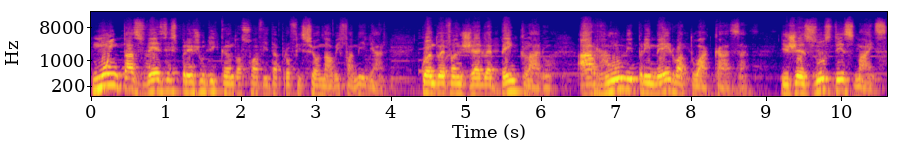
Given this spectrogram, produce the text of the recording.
muitas vezes prejudicando a sua vida profissional e familiar. Quando o Evangelho é bem claro, arrume primeiro a tua casa. E Jesus diz mais:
